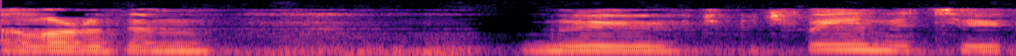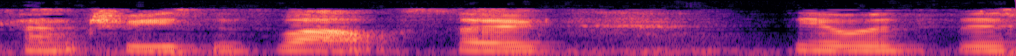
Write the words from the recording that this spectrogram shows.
a lot of them moved between the two countries as well. So there was this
